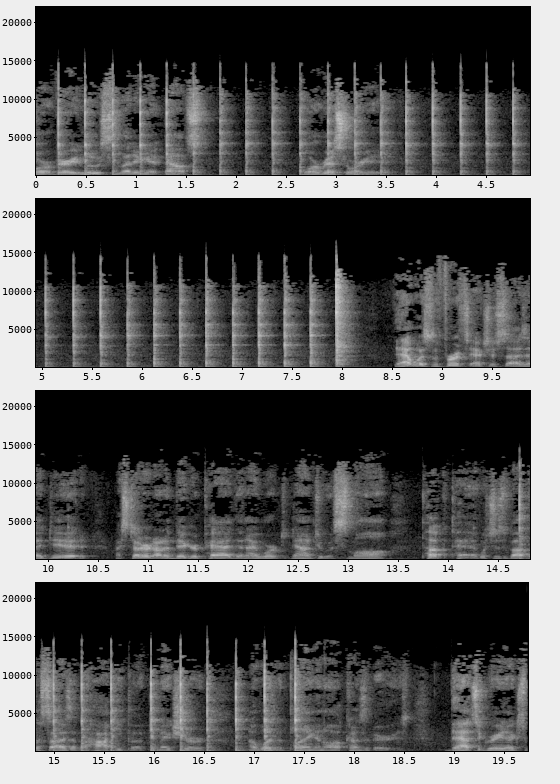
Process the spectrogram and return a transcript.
or very loose letting it bounce, more wrist oriented. That was the first exercise I did. I started on a bigger pad, then I worked down to a small puck pad, which is about the size of a hockey puck, to make sure I wasn't playing in all kinds of areas. That's a great ex-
